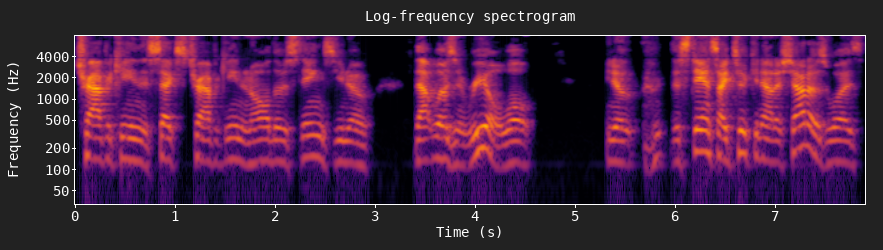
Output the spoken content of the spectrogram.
trafficking, the sex trafficking, and all those things, you know that wasn't real. Well, you know, the stance I took in Out of Shadows was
